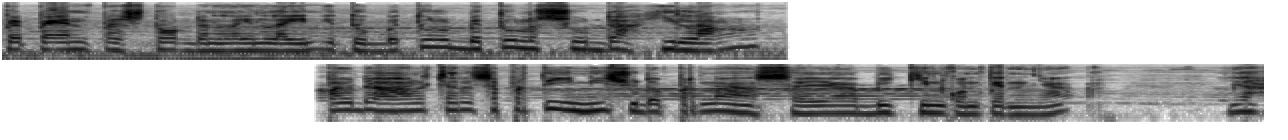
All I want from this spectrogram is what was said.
VPN Play Store dan lain-lain itu betul-betul sudah hilang. Padahal cara seperti ini sudah pernah saya bikin kontennya, ya,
